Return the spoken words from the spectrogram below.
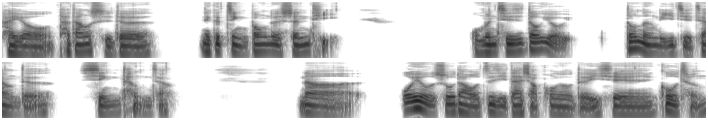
还有他当时的那个紧绷的身体，我们其实都有都能理解这样的心疼。这样，那我有说到我自己带小朋友的一些过程，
